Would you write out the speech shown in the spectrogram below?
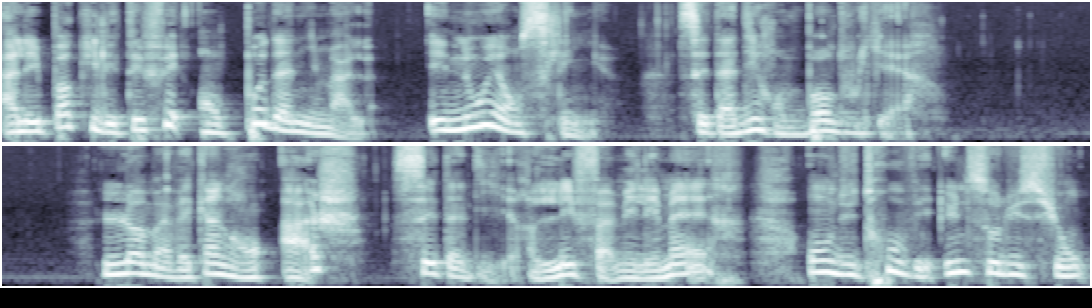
À l'époque, il était fait en peau d'animal et noué en sling, c'est-à-dire en bandoulière. L'homme avec un grand H, c'est-à-dire les femmes et les mères, ont dû trouver une solution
